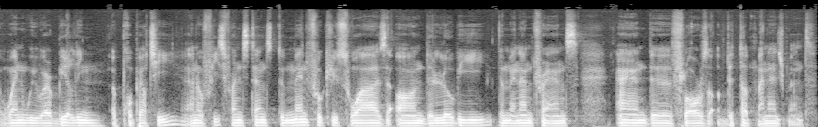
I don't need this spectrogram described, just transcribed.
when we were building a property, an office, for instance, the main focus was on the lobby, the main entrance, and the floors of the top management.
